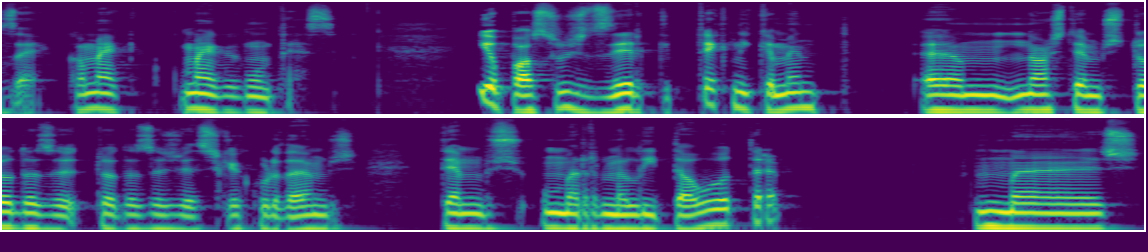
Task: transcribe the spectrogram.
Zé? Como é como é que acontece? E eu posso-vos dizer que, tecnicamente, hum, nós temos todas, todas as vezes que acordamos, temos uma remelita ou outra, mas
